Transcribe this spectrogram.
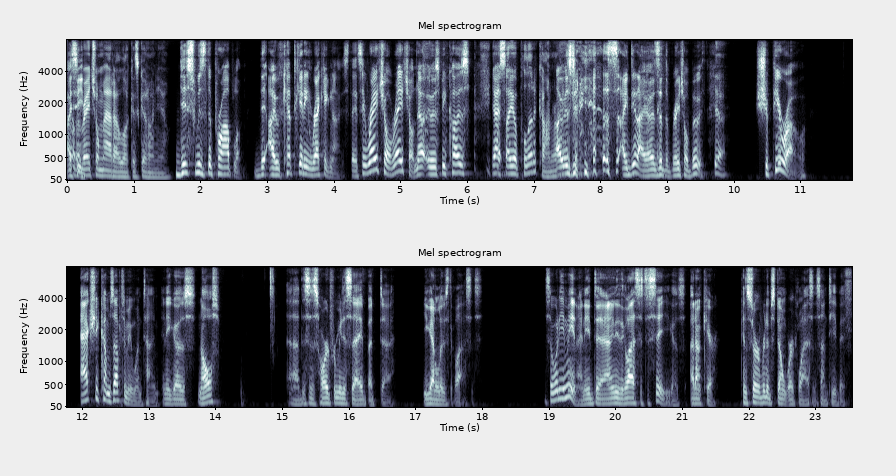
Oh, see the Rachel Maddow look is good on you. This was the problem. The- I kept getting recognized. They'd say, Rachel, Rachel. No, it was because Yeah, I saw you at Politicon, right? I was, yes, I did. I was at the Rachel booth. Yeah. Shapiro actually comes up to me one time and he goes, Knowles, uh, this is hard for me to say, but uh, you got to lose the glasses. I said, what do you mean? I need, to, I need the glasses to see. He goes, I don't care. Conservatives don't wear glasses on TV.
